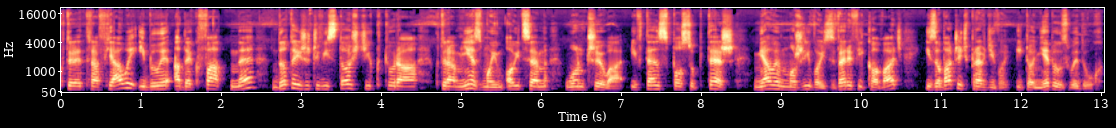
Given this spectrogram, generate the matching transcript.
które trafiały i były adekwatne do tej rzeczywistości, która, która mnie z moim ojcem łączyła. I w ten sposób też miałem możliwość zweryfikować i zobaczyć prawdziwość. I to nie był zły duch,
